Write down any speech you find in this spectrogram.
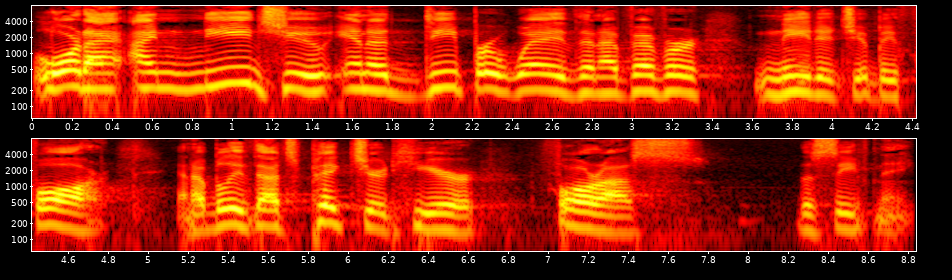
Lord, I, I need you in a deeper way than I've ever needed you before. And I believe that's pictured here for us this evening.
